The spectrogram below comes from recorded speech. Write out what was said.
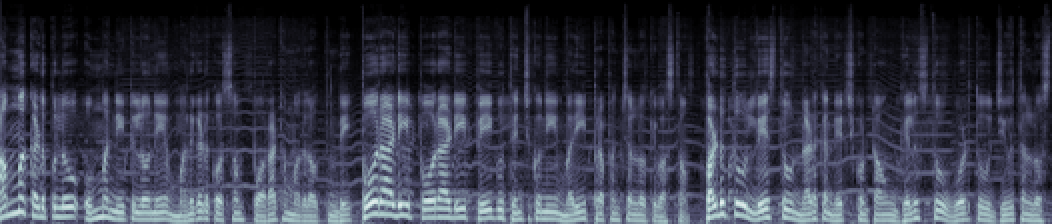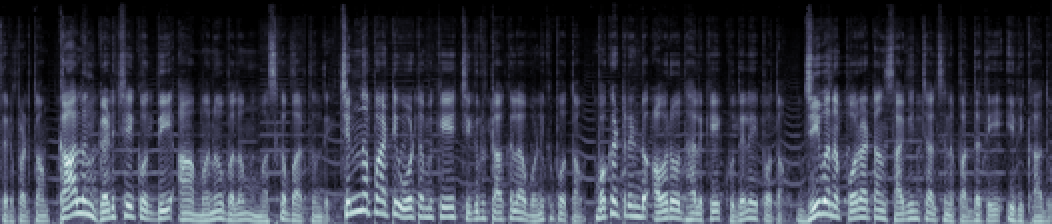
అమ్మ కడుపులో ఉమ్మ నీటిలోనే మనుగడ కోసం పోరాటం మొదలవుతుంది. పోరాడి పోరాడి పేగు తెంచుకుని మరీ ప్రపంచంలోకి వస్తాం. పడుతూ లేస్తూ నడక నేర్చుకుంటాం గెలుస్తూ ఓడుతూ జీవితంలో స్థిరపడతాం. కాలం గడిచే కొద్దీ ఆ మనోబలం మసకబారుతుంది. చిన్నపాటి ఓటమికే చిగురుటాకులా వణికిపోతాం. ఒకటి రెండు అవరోధాలకే కుదిలైపోతాం. జీవన పోరాటం సాగించాల్సిన పద్ధతి ఇది కాదు.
